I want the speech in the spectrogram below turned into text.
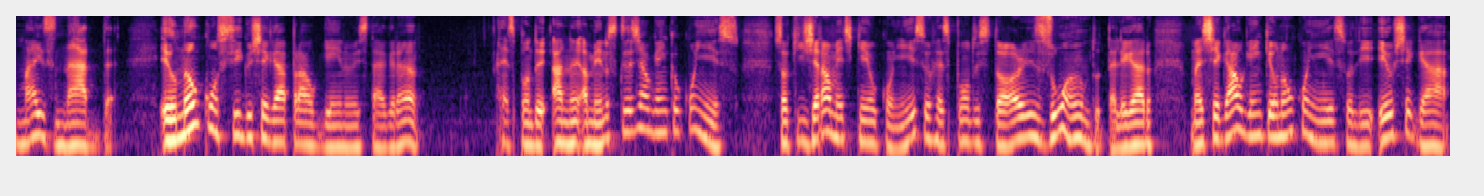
mais nada. Eu não consigo chegar para alguém no Instagram responder a, a, menos que seja alguém que eu conheço. Só que geralmente quem eu conheço eu respondo stories zoando, tá ligado? Mas chegar alguém que eu não conheço ali, eu chegar,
